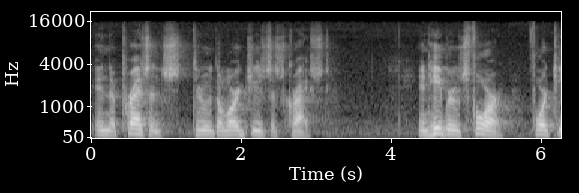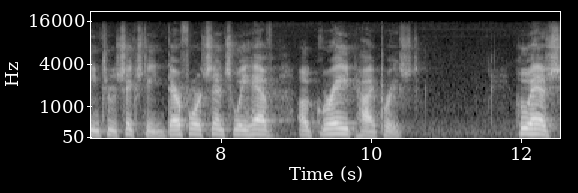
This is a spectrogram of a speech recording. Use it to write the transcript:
in the presence through the Lord Jesus Christ. In Hebrews 4 14 through 16, therefore, since we have a great high priest who has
